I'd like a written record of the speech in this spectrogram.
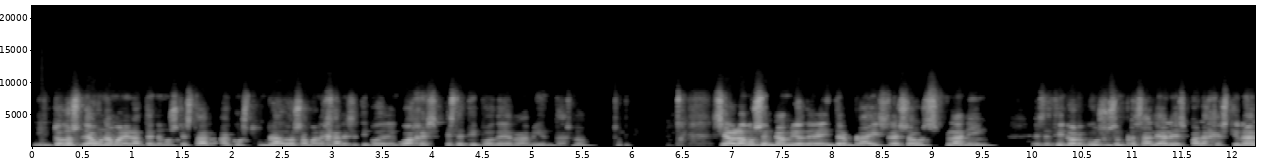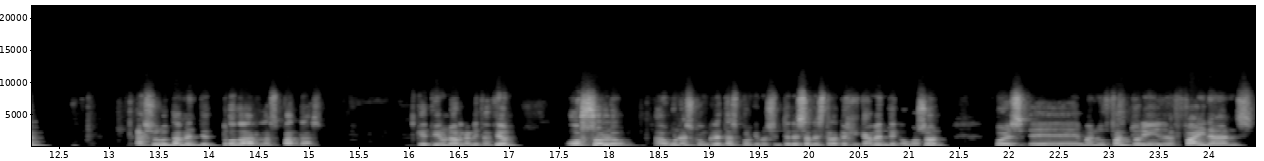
Y todos de alguna manera tenemos que estar acostumbrados a manejar ese tipo de lenguajes, este tipo de herramientas, ¿no? Si hablamos en cambio de Enterprise Resource Planning, es decir, los recursos empresariales para gestionar absolutamente todas las patas que tiene una organización o solo algunas concretas porque nos interesan estratégicamente como son pues eh, manufacturing, finance,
